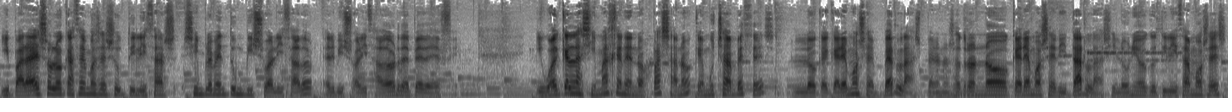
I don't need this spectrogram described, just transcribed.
Y para eso lo que hacemos es utilizar simplemente un visualizador, el visualizador de PDF. Igual que en las imágenes nos pasa, ¿no? Que muchas veces lo que queremos es verlas, pero nosotros no queremos editarlas y lo único que utilizamos es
